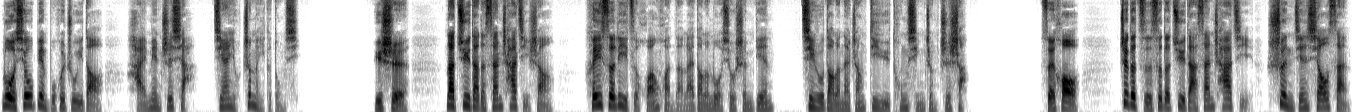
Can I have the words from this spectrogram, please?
洛修便不会注意到海面之下竟然有这么一个东西。于是，那巨大的三叉戟上，黑色粒子缓缓的来到了洛修身边，进入到了那张地狱通行证之上。随后，这个紫色的巨大三叉戟瞬间消散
